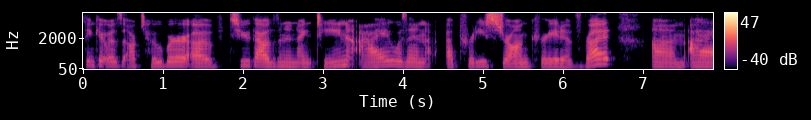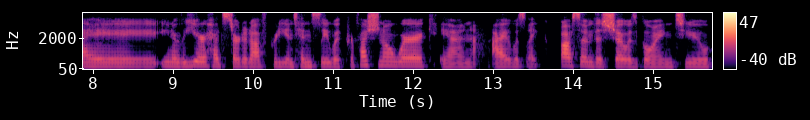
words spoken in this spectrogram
think it was October of 2019, I was in a pretty strong creative rut. Um, I, you know, the year had started off pretty intensely with professional work, and I was like, awesome, this show is going to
